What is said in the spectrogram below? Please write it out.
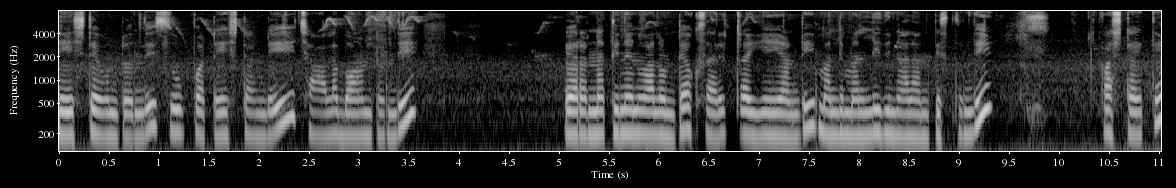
టేస్టే ఉంటుంది సూపర్ టేస్ట్ అండి చాలా బాగుంటుంది. ఎవరన్నా తినని వాళ్ళు ఉంటే ఒకసారి ట్రై చేయండి మళ్ళీ మళ్ళీ తినాలనిపిస్తుంది. ఫస్ట్ అయితే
